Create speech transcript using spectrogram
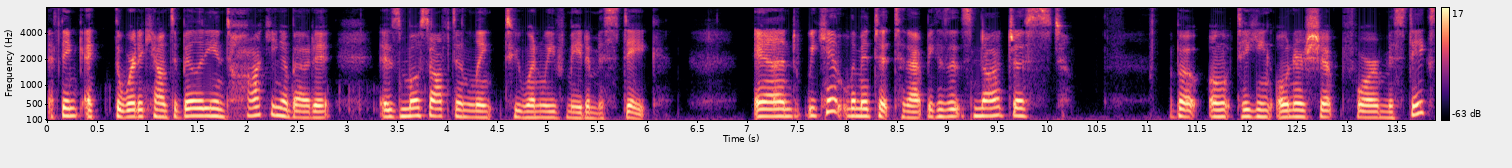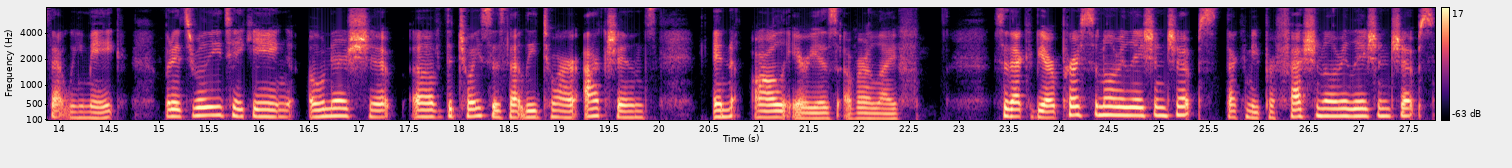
I think the word accountability and talking about it is most often linked to when we've made a mistake. And we can't limit it to that because it's not just about o- taking ownership for mistakes that we make, but it's really taking ownership of the choices that lead to our actions in all areas of our life. So that could be our personal relationships, that can be professional relationships,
